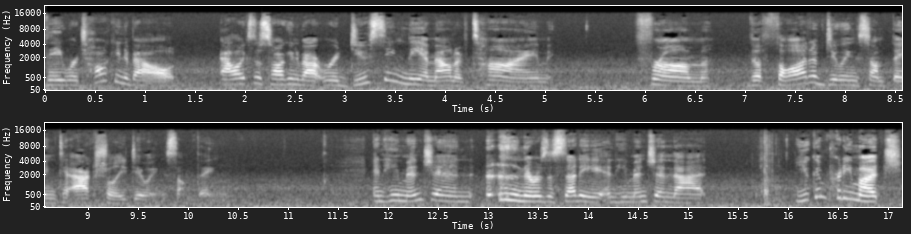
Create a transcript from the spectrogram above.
they were talking about, Alex was talking about reducing the amount of time from the thought of doing something to actually doing something. And he mentioned there was a study, and he mentioned that you can pretty much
